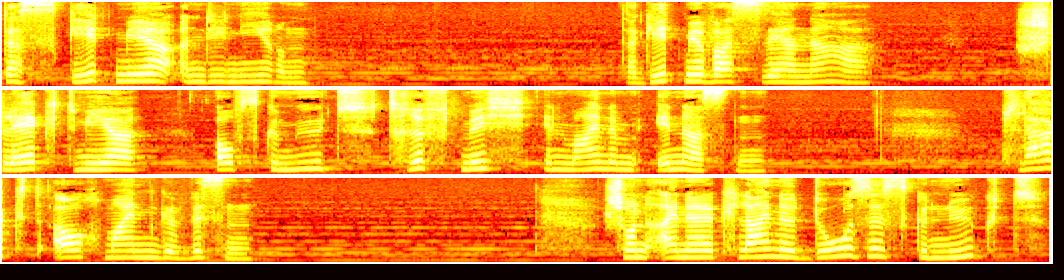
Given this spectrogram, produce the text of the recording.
Das geht mir an die Nieren. Da geht mir was sehr nahe, schlägt mir aufs Gemüt, trifft mich in meinem Innersten, plagt auch mein Gewissen. Schon eine kleine Dosis genügt,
